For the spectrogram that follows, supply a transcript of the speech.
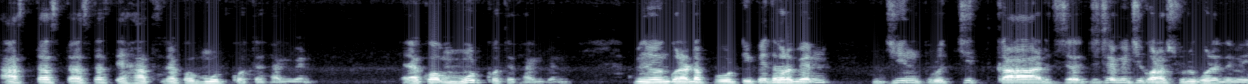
আস্তে আস্তে আস্তে আস্তে হাত এরকম মুট করতে থাকবেন। এরকম মুট করতে থাকবেন। আপনি যখন গলাটা পুরো টিপে ধরবেন, জিন পুরো চিৎকার চেঁচামেচি করা শুরু করে দেবে।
